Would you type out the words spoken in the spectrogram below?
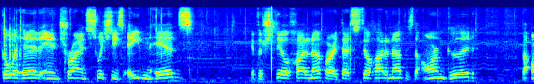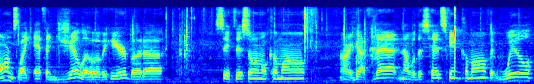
go ahead and try and switch these Aiden heads. If they're still hot enough. Alright, that's still hot enough. Is the arm good? The arm's like effing jello over here, but, uh, see if this arm will come off. Alright, got that. Now will this head scan come off? It will.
